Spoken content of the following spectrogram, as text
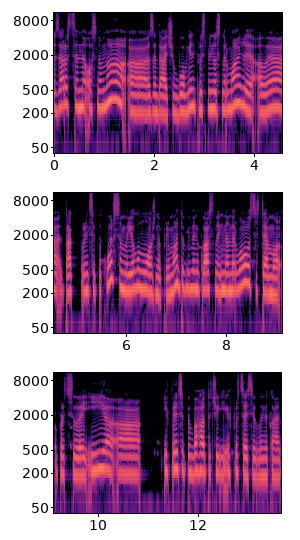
Зараз це не основна а, задача, бо він плюс-мінус нормальний, але так, в принципі, курсами його можна приймати, бо він класно і на нервову систему працює, і, а, і в принципі, багато чиїх процесів виникає.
